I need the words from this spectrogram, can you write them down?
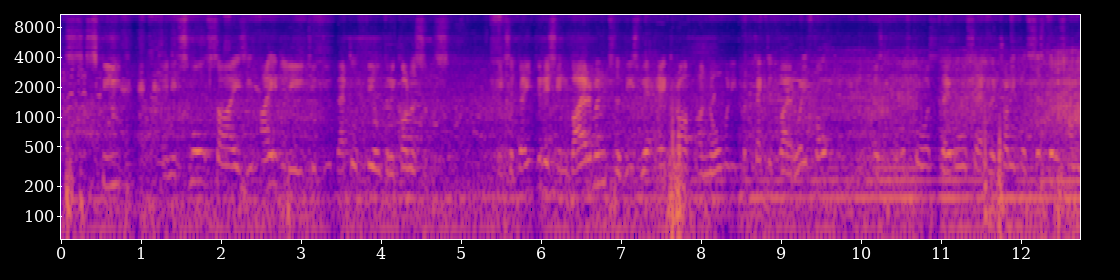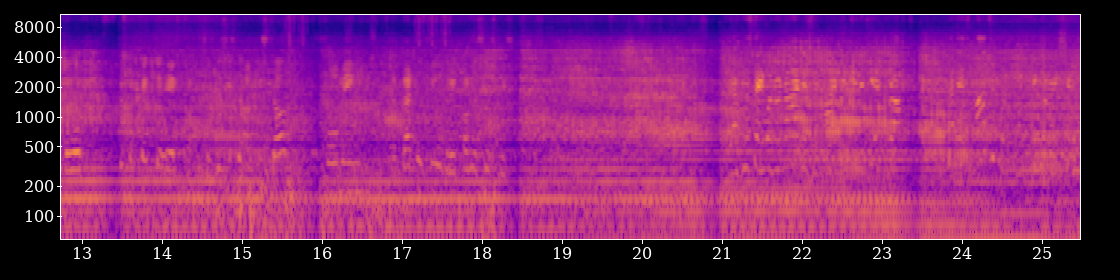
its speed and its small size, is ideally to do battlefield reconnaissance. It's a dangerous environment, so these aircraft are normally protected by a Rooivalk. As of course, they also have electronic systems on board to protect the aircraft. So this is the Agusta performing a battlefield reconnaissance mission. Agusta 109 is a light utility aircraft and has multiple configurations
